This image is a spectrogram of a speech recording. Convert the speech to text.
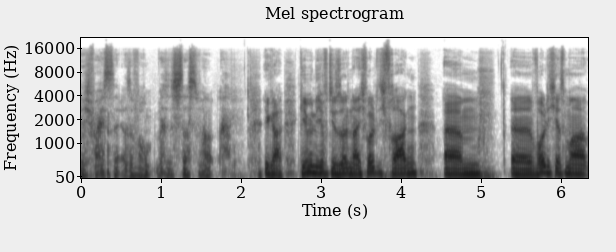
Ich weiß nicht, also warum, was ist das? Egal, gehen wir nicht auf die Söldner. Ich wollte dich fragen, ähm, äh, wollte ich jetzt mal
